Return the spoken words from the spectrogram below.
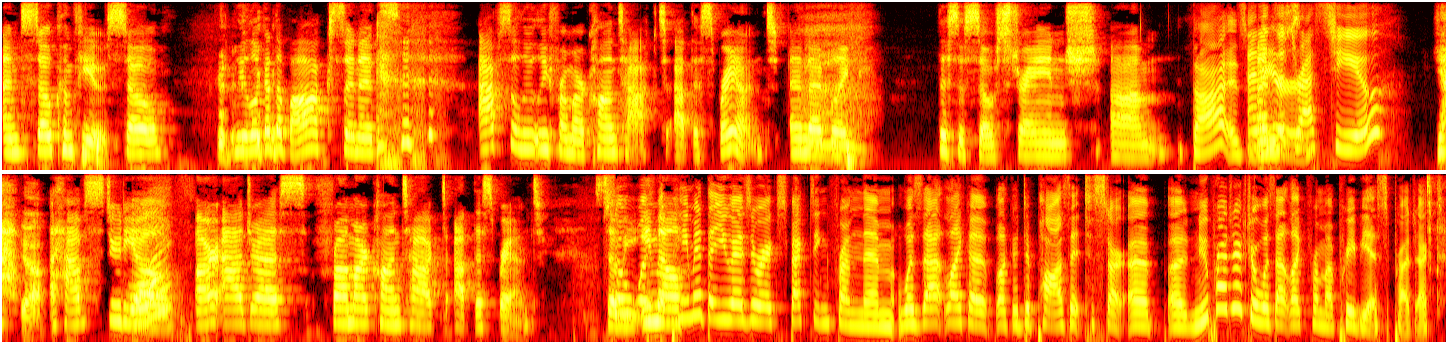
I'm so confused. So we look at the box and it's absolutely from our contact at this brand. And I'm like, this is so strange. Um, That is and weird. it's addressed to you? yeah, Yeah. I have studio, What? our address from our contact at this brand. So, So, we was email the payment that you guys were expecting from them was that like a like a deposit to start a, a new project or was that like from a previous project?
